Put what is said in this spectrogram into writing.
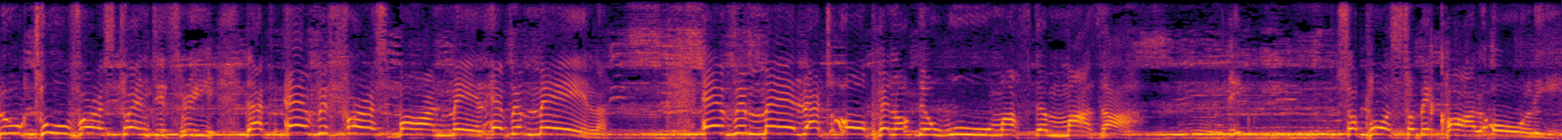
Luke 2 verse 23 that every firstborn male, every male, every male that open up the womb of the mother supposed to be called holy.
